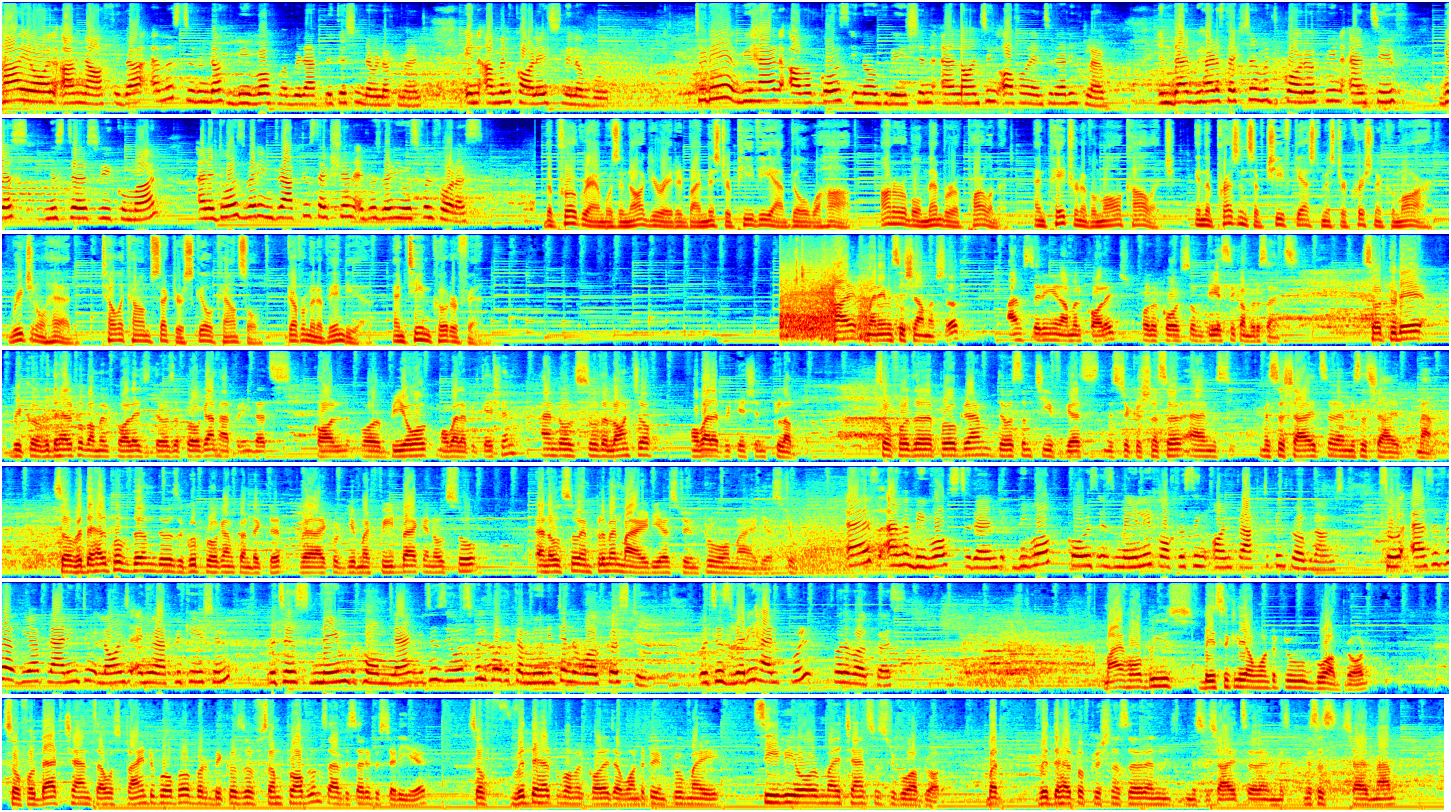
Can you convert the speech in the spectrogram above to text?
Hi all, I'm Nafida. I'm a student of B.VOC Mobile Application Development in Amal College, Nilambur. Today we had our course inauguration and launching of our engineering club. In that we had a section with Koderfin and chief guest Mr. Sri Kumar and it was very interactive section. It was very useful for us. The program was inaugurated by Mr. P.V. Abdul Wahab, Honorable Member of Parliament, and patron of Amal College, in the presence of Chief Guest Mr. Krishna Kumar, Regional Head, Telecom Sector Skill Council, Government of India, and Team Koderfin. Hi, my name is Isham Ashraf. I'm studying in Amal College for the course of BSc Computer Science. So today, because with the help of Amal College, there was a program happening that's called for BO mobile application and also the launch of mobile application club. So for the program, there were some chief guests, Mr. Krishna sir and Mr. Shahid sir and Mrs. Shahid ma'am. So with the help of them, there was a good program conducted where I could give my feedback and also and also implement my ideas to improve on my ideas too. As I'm a B.VOC student, B.VOC course is mainly focusing on practical programs. So as if we are planning to launch a new application which is named Homeland, which is useful for the community and the workers too, which is very helpful for the workers. My hobbies, basically I wanted to go abroad. So for that chance, I was trying to go abroad, but because of some problems, I've decided to study here. So with the help of Amal College, I wanted to improve my CV or my chances to go abroad. But with the help of Krishna sir and Mr. Shahid sir and Mrs. Shahid ma'am,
